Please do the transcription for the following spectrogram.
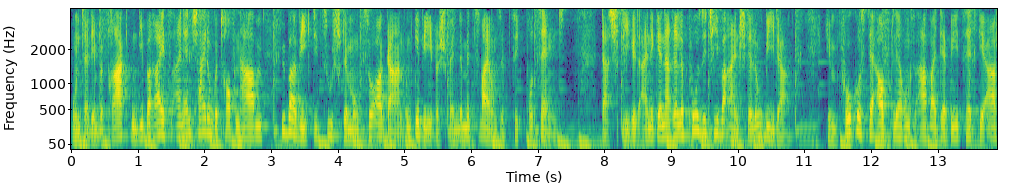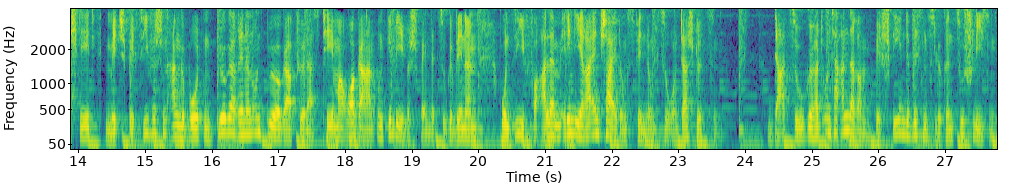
unter den Befragten, die bereits eine Entscheidung getroffen haben, überwiegt die Zustimmung zur Organ- und Gewebespende mit 72 Prozent. Das spiegelt eine generelle positive Einstellung wider. Im Fokus der Aufklärungsarbeit der BZGA steht, mit spezifischen Angeboten Bürgerinnen und Bürger für das Thema Organ- und Gewebespende zu gewinnen und sie vor allem in ihrer Entscheidungsfindung zu unterstützen. Dazu gehört unter anderem, bestehende Wissenslücken zu schließen.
